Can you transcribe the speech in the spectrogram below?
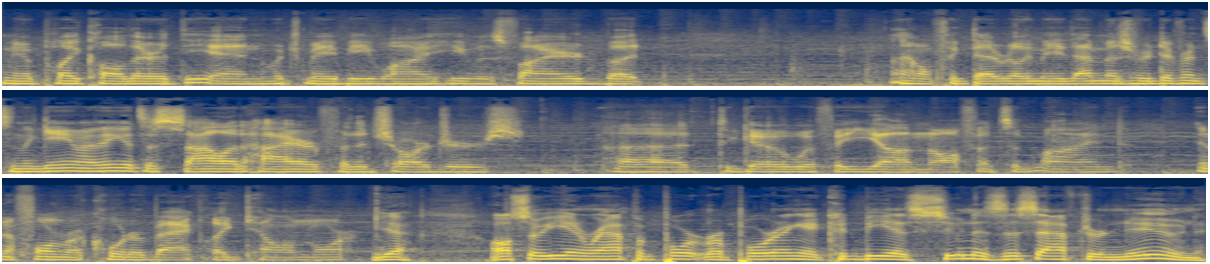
you know, play call there at the end, which may be why he was fired, but I don't think that really made that much of a difference in the game. I think it's a solid hire for the Chargers uh, to go with a young offensive mind and a former quarterback like Kellen Moore. Yeah. Also, Ian Rapoport reporting it could be as soon as this afternoon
